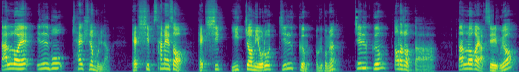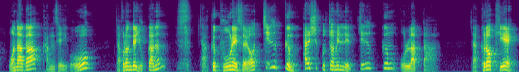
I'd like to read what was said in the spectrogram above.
달러의 일부 차익 실현 물량. 113에서 112.25로 찔끔, 여기 보면 찔끔 떨어졌다. 달러가 약세이고요. 원화가 강세이고. 자, 그런데 유가는 자, 그 부분에 있어요. 찔끔 89.11 찔끔 올랐다. 자, 그렇기에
